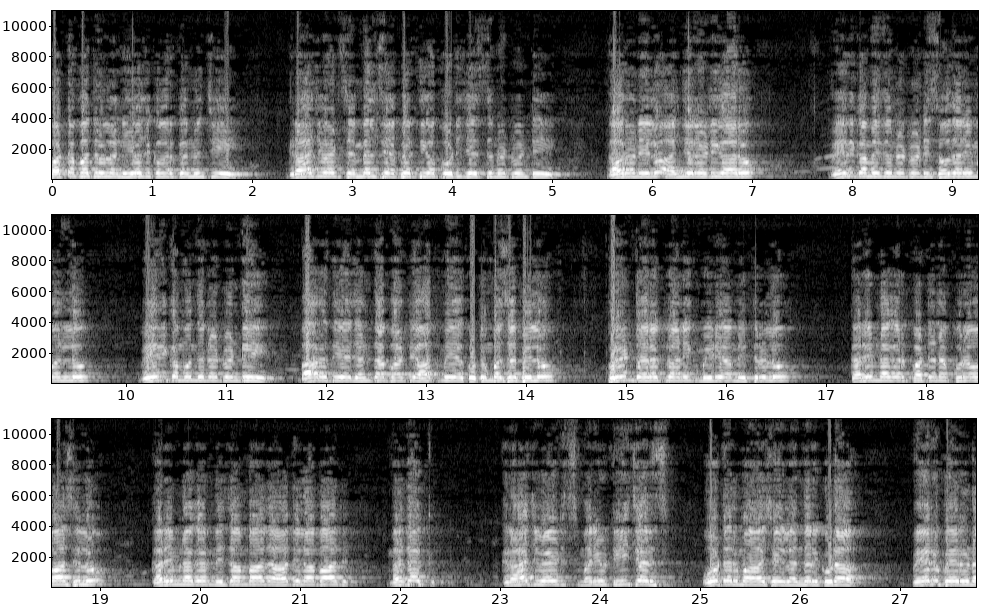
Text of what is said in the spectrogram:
పట్టభద్రుల నియోజకవర్గం నుంచి గ్రాడ్యుయేట్స్ ఎమ్మెల్సీ అభ్యర్థిగా పోటీ చేస్తున్నటువంటి గౌరవనీయులు అంజిరెడ్డి గారు వేదిక మీద ఉన్నటువంటి సోదరిమణులు వేదిక ముందు ఉన్నటువంటి భారతీయ జనతా పార్టీ ఆత్మీయ కుటుంబ సభ్యులు ప్రింట్ ఎలక్ట్రానిక్ మీడియా మిత్రులు కరీంనగర్ పట్టణ పురవాసులు కరీంనగర్ నిజామాబాద్ ఆదిలాబాద్ మెదక్ గ్రాడ్యుయేట్స్ మరియు టీచర్స్ ఓటర్ మహాశయులందరూ కూడా పేరు పేరున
